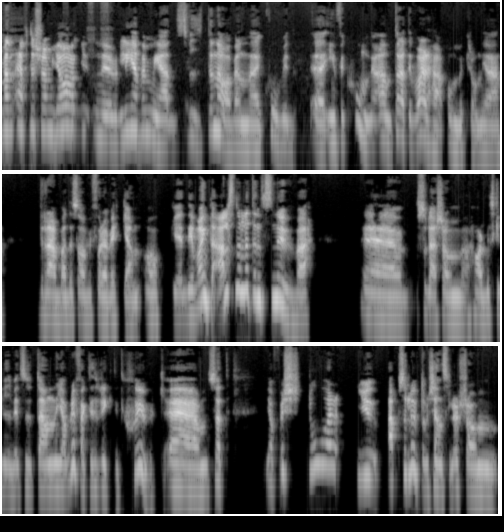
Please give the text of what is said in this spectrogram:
Men eftersom jag nu lever med sviterna av en eh, covid-infektion, eh, jag antar att det var det här omikron jag drabbades av i förra veckan och eh, det var inte alls någon liten snuva eh, sådär som har beskrivits utan jag blev faktiskt riktigt sjuk. Eh, så att jag förstår ju absolut de känslor som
